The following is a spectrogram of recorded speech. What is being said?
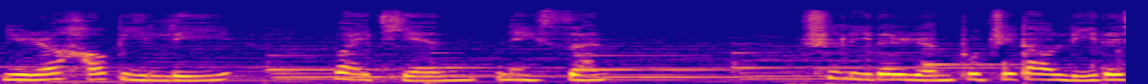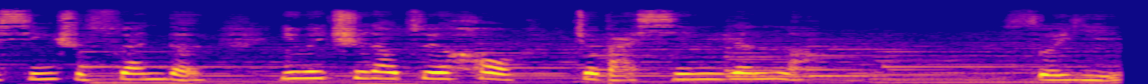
女人好比梨，外甜内酸。吃梨的人不知道梨的心是酸的，因为吃到最后就把心扔了。所以，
